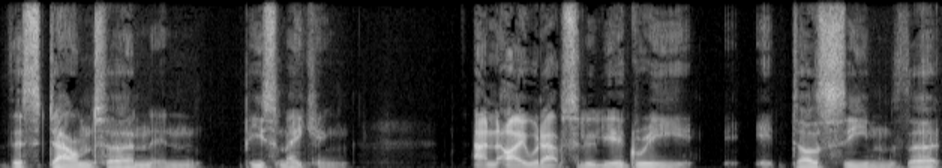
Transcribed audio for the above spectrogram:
this downturn in peacemaking. And I would absolutely agree. It does seem that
